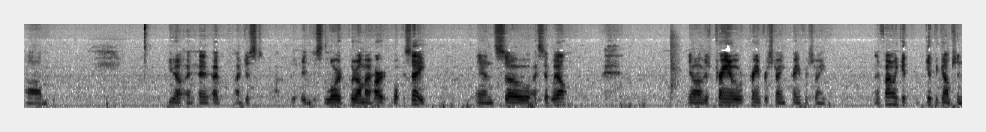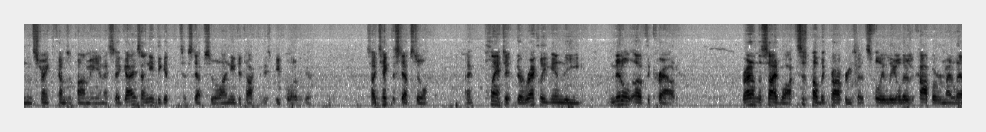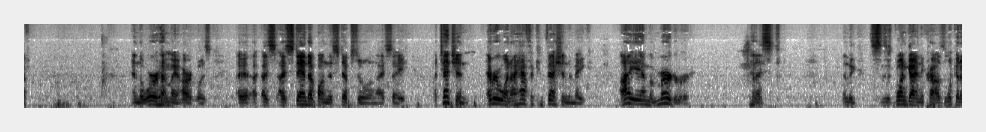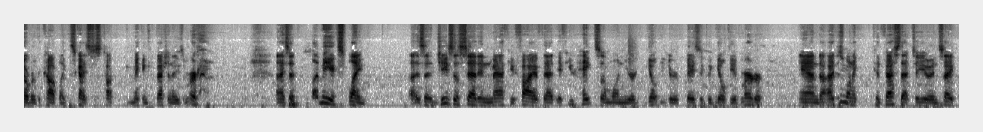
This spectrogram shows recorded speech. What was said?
um, you know, I, I, I just, it just the Lord put it on my heart what to say, and so I said, well, you know, I'm just praying over, praying for strength, praying for strength, and I finally get get the gumption and strength comes upon me, and I say, guys, I need to get to step stool. I need to talk to these people over here. So I take the step stool, I plant it directly in the middle of the crowd, right on the sidewalk. This is public property, so it's fully legal. There's a cop over my left and the word on my heart was I, I, I, stand up on this step stool and I say, Attention, everyone, I have a confession to make. I am a murderer. And I, and the, this one guy in the crowd is looking over at the cop like this guy's just talk, making confession that he's a murderer. And I said, Let me explain. Uh, said, Jesus said in Matthew 5 that if you hate someone, you're guilty, you're basically guilty of murder. And I just hmm. want to confess that to you and say,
